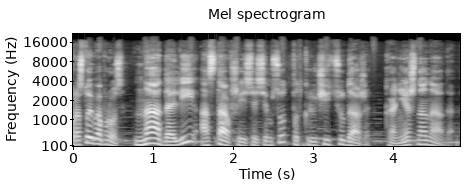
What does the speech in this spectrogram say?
Простой вопрос. Надо ли оставшиеся 700 подключить сюда же? Конечно, надо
